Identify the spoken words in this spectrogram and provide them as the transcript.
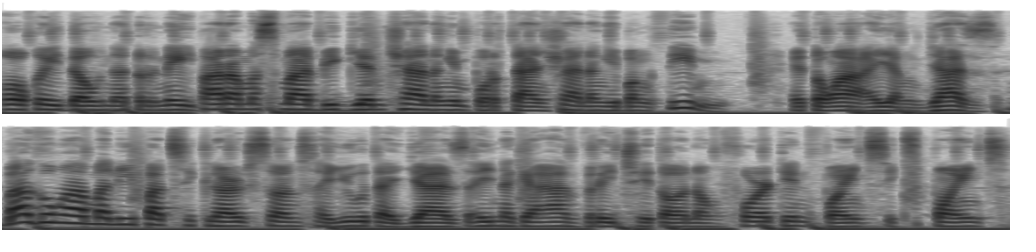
okay daw na trade para mas mabigyan siya ng importansya ng ibang team. Ito nga ay ang Jazz. Bago nga malipat si Clarkson sa Utah Jazz ay nag-average ito ng 14.6 points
